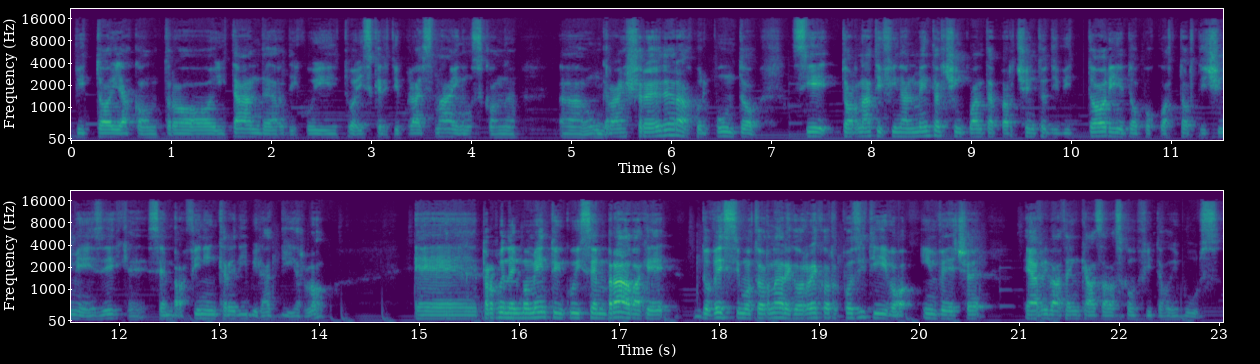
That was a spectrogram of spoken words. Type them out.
vittoria contro i Thunder di cui tu hai scritto i price minus con eh, un gran Schroeder a quel punto si è tornati finalmente al 50% di vittorie dopo 14 mesi, che sembra fine incredibile a dirlo. E proprio nel momento in cui sembrava che dovessimo tornare col record positivo, invece è arrivata in casa la sconfitta con i Bulls.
